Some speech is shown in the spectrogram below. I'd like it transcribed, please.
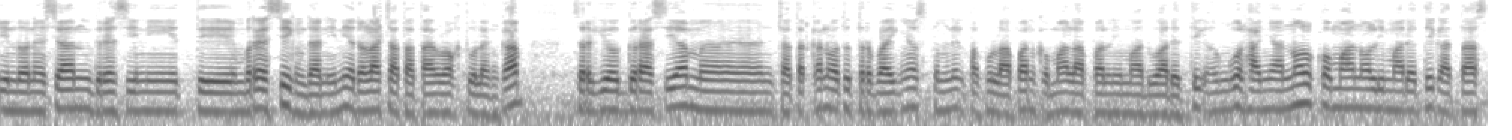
Indonesian Gresini Team Racing dan ini adalah catatan waktu lengkap Sergio Garcia mencatatkan waktu terbaiknya 1 menit 48,852 detik unggul hanya 0,05 detik atas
